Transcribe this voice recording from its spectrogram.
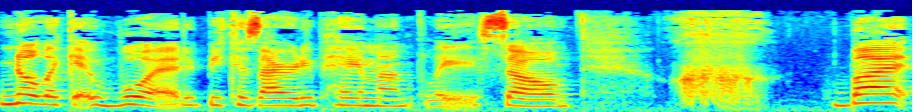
No, like it would because I already pay monthly. So, but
